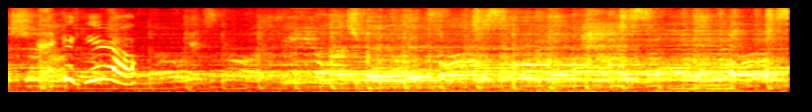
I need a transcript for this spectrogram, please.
Que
